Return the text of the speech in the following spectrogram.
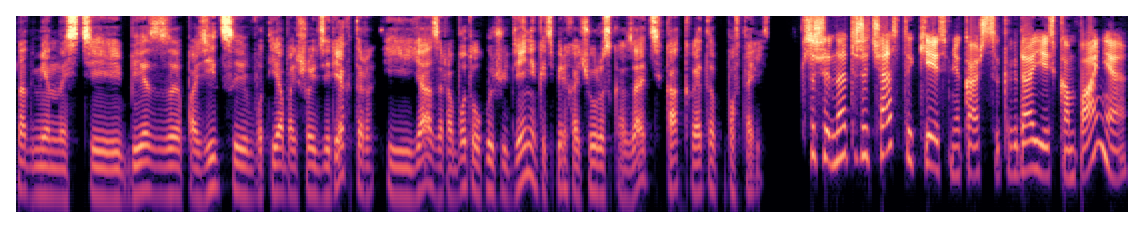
надменности, без позиции «вот я большой директор, и я заработал кучу денег, и теперь хочу рассказать, как это повторить». Слушай, ну это же частый кейс, мне кажется, когда есть компания,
